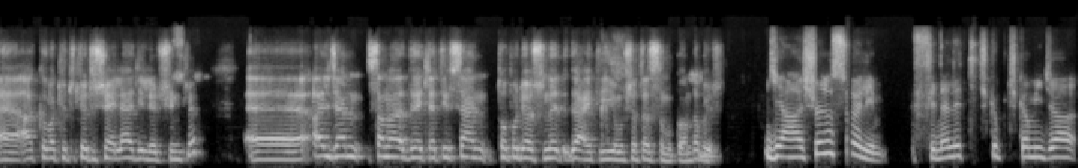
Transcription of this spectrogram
Ee, aklıma kötü kötü şeyler geliyor çünkü. Ee, Alican sana direkt atayım. Sen topu göğsünde gayet iyi yumuşatırsın bu konuda. Buyur. Ya şöyle söyleyeyim. Finale çıkıp çıkamayacağı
